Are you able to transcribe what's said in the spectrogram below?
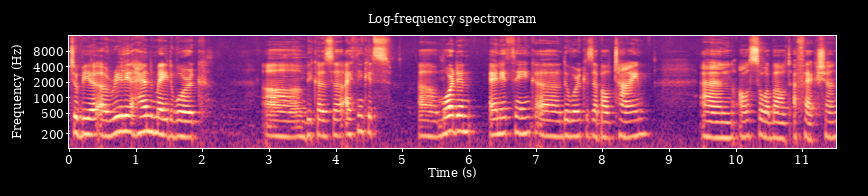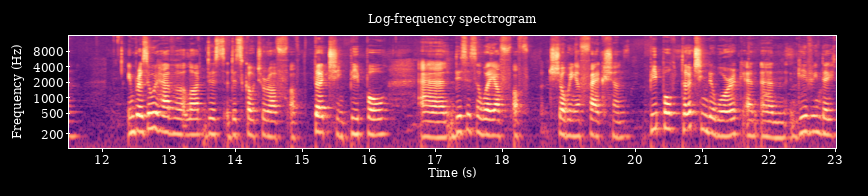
to be a, a, really handmade work uh, because uh, I think it's uh, more than anything the work is about time and also about affection. In Brazil, we have a lot this this culture of, of touching people, and this is a way of, of showing affection. People touching the work and, and giving they,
